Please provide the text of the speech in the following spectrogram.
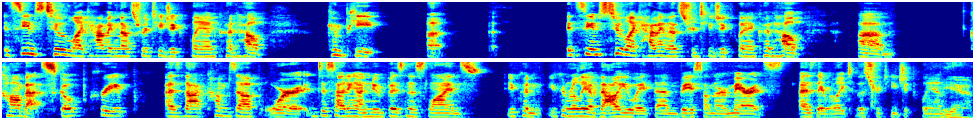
It seems too like having that strategic plan could help compete. Uh, it seems too like having that strategic plan could help um, combat scope creep as that comes up or deciding on new business lines you can you can really evaluate them based on their merits as they relate to the strategic plan. Yeah.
